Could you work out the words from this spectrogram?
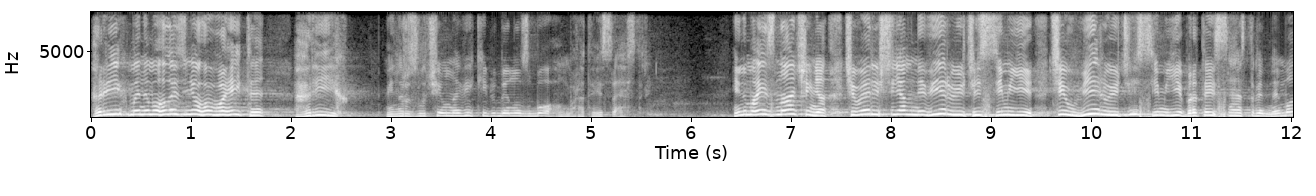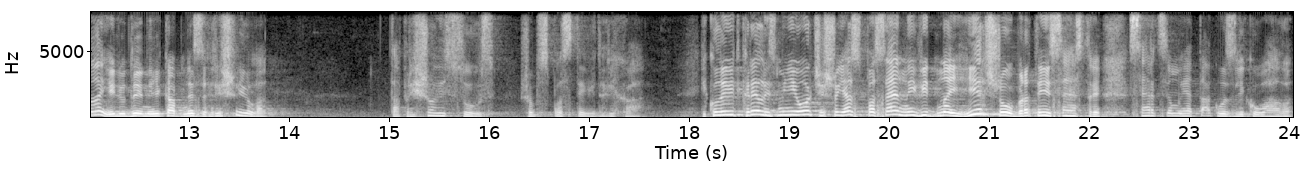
Гріх, ми не могли з нього вийти. Гріх. Він розлучив навіки людину з Богом, брати і сестри. І немає значення, чи виріс я в невіруючій сім'ї, чи в віруючій сім'ї, брати і сестри, немає людини, яка б не згрішила. Та прийшов Ісус, щоб спасти від гріха. І коли відкрились мені очі, що я спасений від найгіршого, брати і сестри, серце моє так возлікувало,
